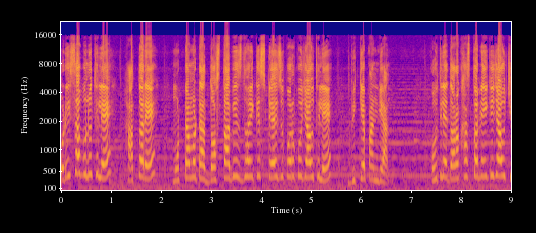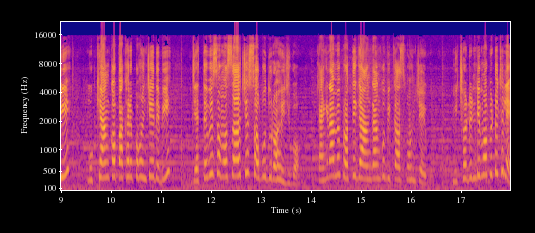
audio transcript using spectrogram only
ଓଡ଼ିଶା ବୁଲୁଥିଲେ ହାତରେ মোটা মোটা দস্তাবিজ ধরিকি স্টেজ উপরকু যাওলে বিকে পাণ্ডিয়ান কৌলে দরখাস্ত নেই যাচ্ছি মুখিয়াঙ্ক পাখে পৌঁছে দেবি যেতে বি সমস্যা অছি সবু দূর হয়ে যাব কিনা আমি প্রতি গাঁ গাঁকু বিকাশ পৌঁছাইবু মিছ ডিম পিটুলে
